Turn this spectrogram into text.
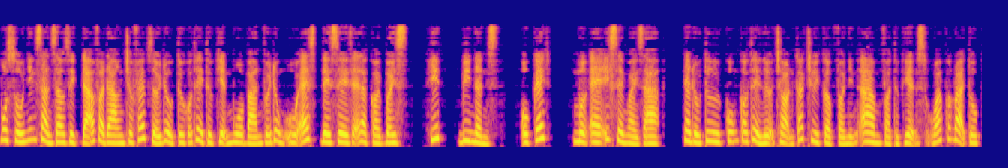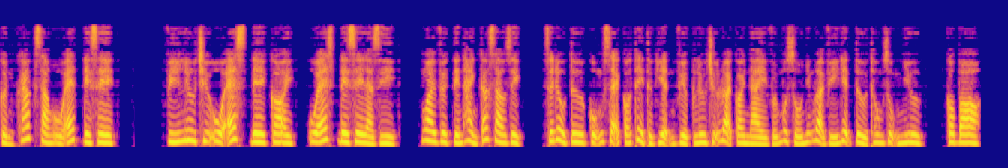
một số những sàn giao dịch đã và đang cho phép giới đầu tư có thể thực hiện mua bán với đồng USDC sẽ là Coinbase, HIT, Binance, OKEx, MEXC ngoài ra, nhà đầu tư cũng có thể lựa chọn các truy cập vào những ARM và thực hiện swap các loại token khác sang USDC. Ví lưu trữ USD Coin, USDC là gì? Ngoài việc tiến hành các giao dịch, giới đầu tư cũng sẽ có thể thực hiện việc lưu trữ loại coin này với một số những loại ví điện tử thông dụng như Cobo,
